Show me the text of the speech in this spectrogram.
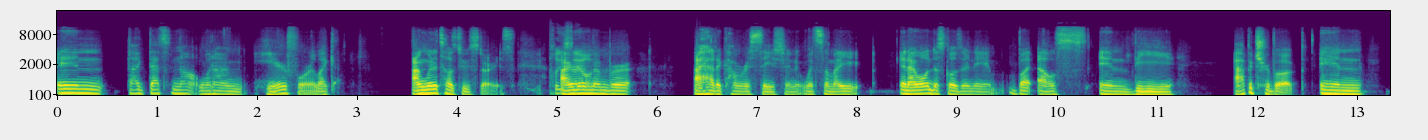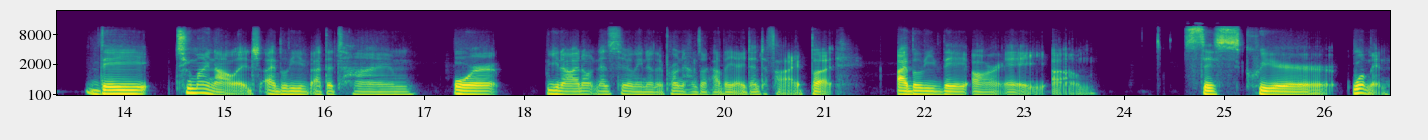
And, like, that's not what I'm here for. Like, I'm gonna tell 2 stories. Please I do. remember I had a conversation with somebody, and I won't disclose their name, but else in the Aperture book, and they to my knowledge, I believe at the time or, you know, I don't necessarily know their pronouns or how they identify, but I believe they are a, um, cis queer woman,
